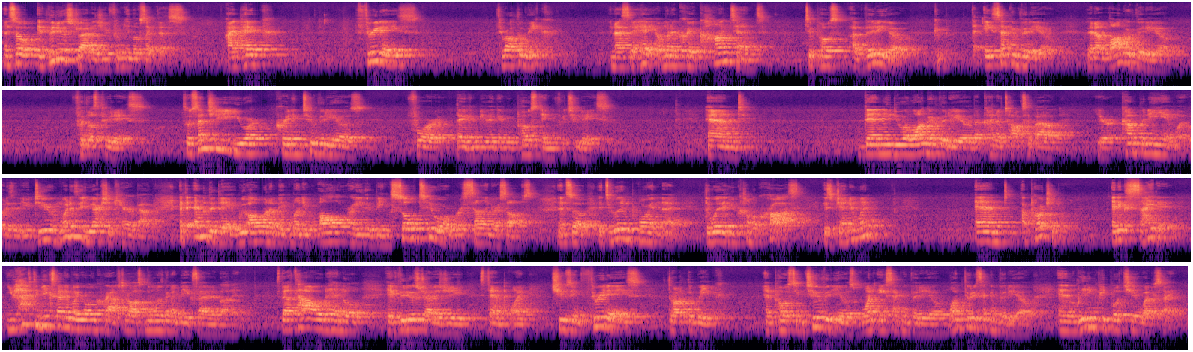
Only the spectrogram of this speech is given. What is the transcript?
And so a video strategy for me looks like this. I pick three days throughout the week and I say, hey, I'm gonna create content to post a video, the eight second video, then a longer video for those three days. So essentially you are creating two videos for they're gonna be they're gonna be posting for two days. And then you do a longer video that kind of talks about your company and what, what is it that you do and what is it you actually care about. At the end of the day, we all want to make money. We all are either being sold to or we're selling ourselves. And so it's really important that the way that you come across is genuine and approachable and excited. You have to be excited about your own craft or else no one's going to be excited about it. So that's how I would handle a video strategy standpoint, choosing three days throughout the week and posting two videos, one 8 second video, one 30 second video, and then leading people to your website.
